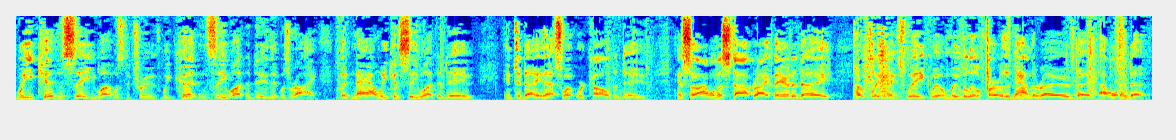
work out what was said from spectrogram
We couldn't see what was the truth. We couldn't see what to do that was right. But now we can see what to do. And today that's what we're called to do. And so I want to stop right there today. Hopefully next week we'll move a little further down the road, but I wanted to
